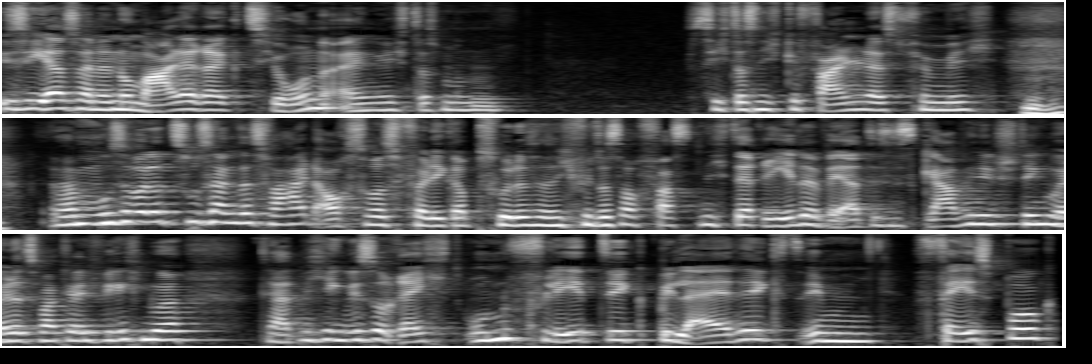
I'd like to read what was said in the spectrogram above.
ist eher so eine normale Reaktion eigentlich, dass man sich das nicht gefallen lässt für mich. Mhm. Man muss aber dazu sagen, das war halt auch so was völlig Absurdes. Also ich finde das auch fast nicht der Rede wert, dieses Sklavenitsch-Ding, weil das war, glaube ich, wirklich nur, der hat mich irgendwie so recht unflätig beleidigt im Facebook.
